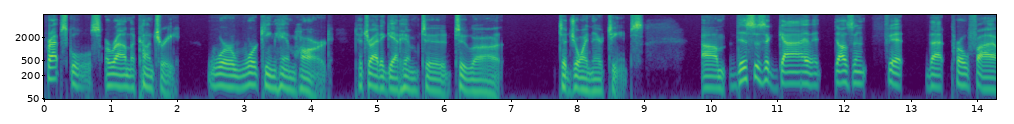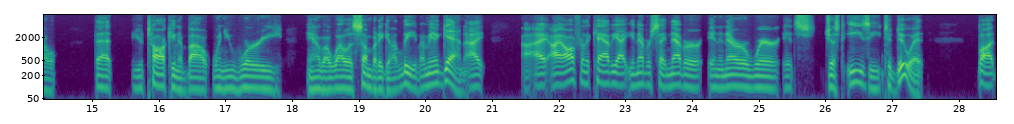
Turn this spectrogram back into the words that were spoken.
prep schools around the country were working him hard to try to get him to to uh, to join their teams. Um, this is a guy that doesn't fit that profile that you're talking about when you worry, you know, about well, is somebody going to leave? I mean, again, I, I, I offer the caveat: you never say never in an era where it's just easy to do it. But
